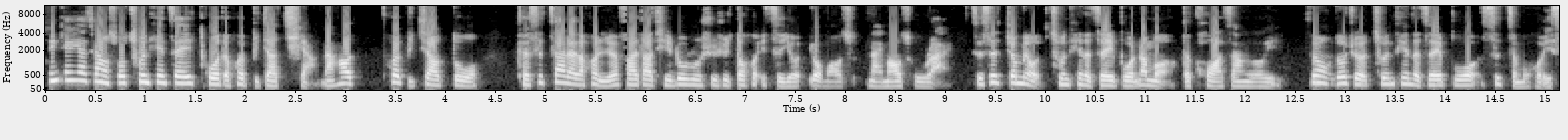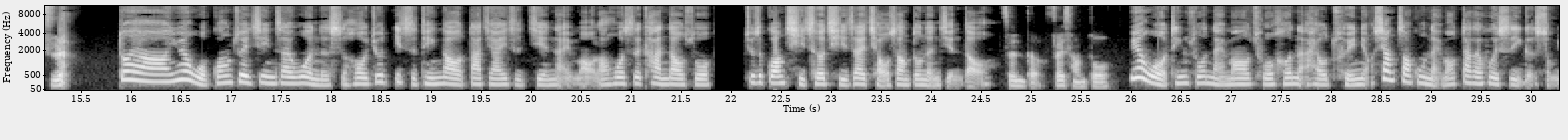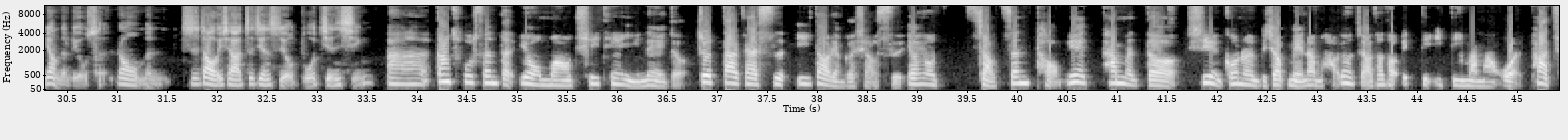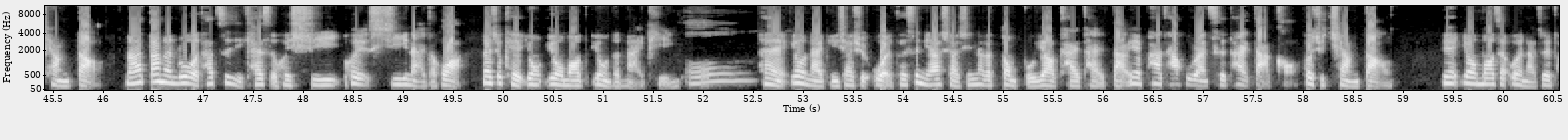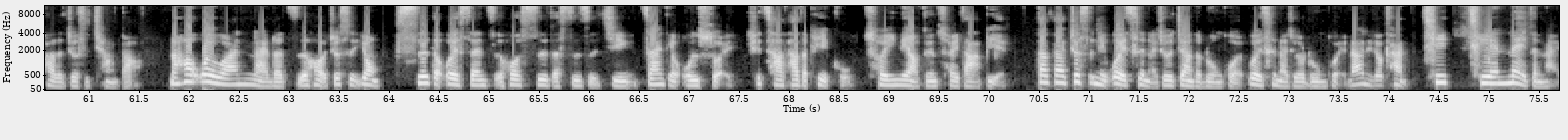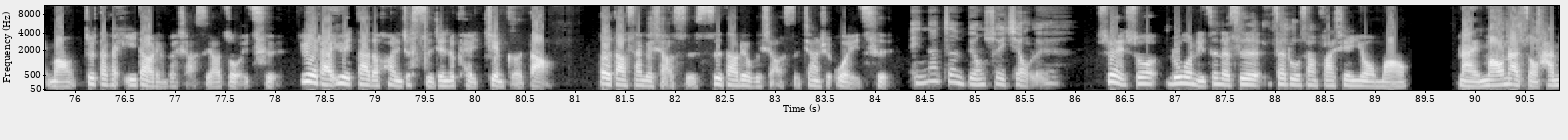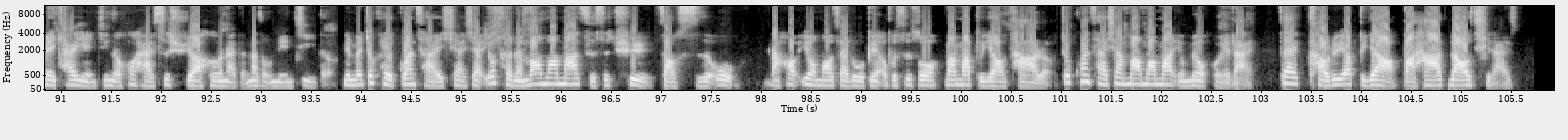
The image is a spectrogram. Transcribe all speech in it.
应该要这样说，春天这一波的会比较强，然后会比较多。可是再来的话，你就会发现到其实陆陆续续都会一直有幼猫出奶猫出来，只是就没有春天的这一波那么的夸张而已。所以我们都觉得春天的这一波是怎么回事？对啊，因为我光最近在问的时候，就一直听到大家一直接奶猫，然后或是看到说。就是光骑车骑在桥上都能捡到，真的非常多。因为我听说奶猫除了喝奶还要吹尿，像照顾奶猫大概会是一个什么样的流程？让我们知道一下这件事有多艰辛啊！刚出生的幼猫七天以内的，就大概是一到两个小时，要用小针筒，因为他们的吸吮功能比较没那么好，用小针筒一滴一滴慢慢喂，怕呛到。然后当然，如果它自己开始会吸会吸奶的话。那就可以用幼猫用的奶瓶，哦，嘿，用奶瓶下去喂。可是你要小心那个洞不要开太大，因为怕它忽然吃太大口会去呛到。因为幼猫在喂奶最怕的就是呛到。然后喂完奶了之后，就是用湿的卫生纸或湿的湿纸巾沾一点温水去擦它的屁股、吹尿跟吹大便。大概就是你喂一次奶就是这样的轮回，喂一次奶就是轮回。然后你就看七天内的奶猫，就大概一到两个小时要做一次。越来越大的话，你就时间就可以间隔到二到三个小时、四到六个小时这样去喂一次。诶，那真的不用睡觉嘞。所以说，如果你真的是在路上发现幼猫、奶猫那种还没开眼睛的，或还是需要喝奶的那种年纪的，你们就可以观察一下下，有可能猫妈妈只是去找食物。然后幼猫在路边，而不是说妈妈不要它了，就观察一下猫妈妈有没有回来，再考虑要不要把它捞起来，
